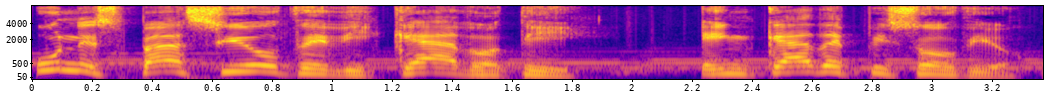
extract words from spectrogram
Un espacio dedicado a ti. En cada episodio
